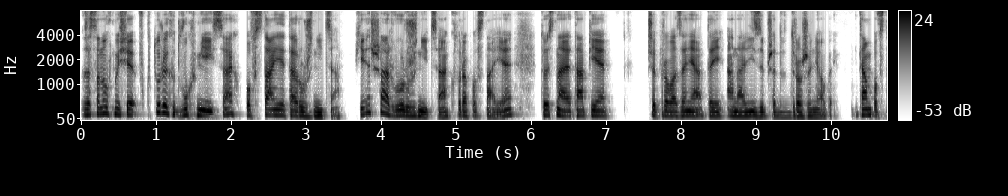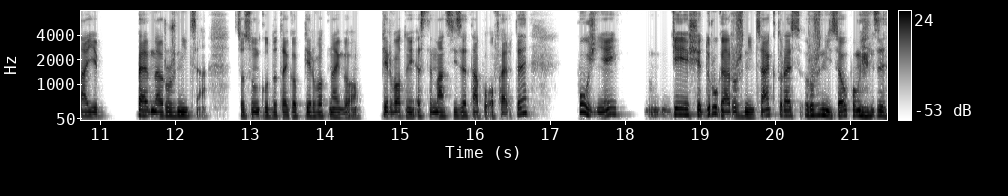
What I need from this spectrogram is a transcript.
zastanówmy się, w których dwóch miejscach powstaje ta różnica. Pierwsza różnica, która powstaje, to jest na etapie przeprowadzenia tej analizy przedwdrożeniowej. I tam powstaje pewna różnica w stosunku do tego pierwotnego, pierwotnej estymacji z etapu oferty. Później dzieje się druga różnica, która jest różnicą pomiędzy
